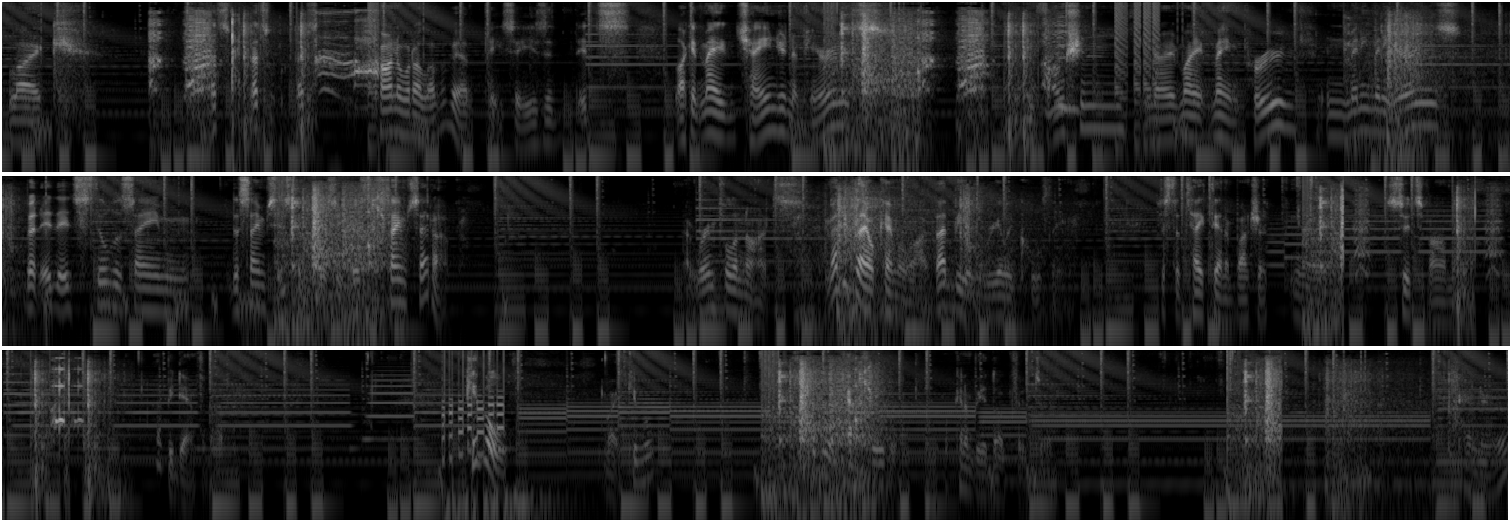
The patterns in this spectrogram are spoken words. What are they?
Like, that's, that's, that's kind of what I love about PC, is it, it's, like, it may change in appearance, function, you know, it may, may improve in many, many areas, but it, it's still the same, the same system, basically, it's the same setup. A room full of knights. Imagine if they all came alive, that'd be a really cool thing. Just to take down a bunch of, you know, suits of armor. I'd be down for that. Kibble! Wait, kibble? Kibble food? Or be a dog food too? Hello?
